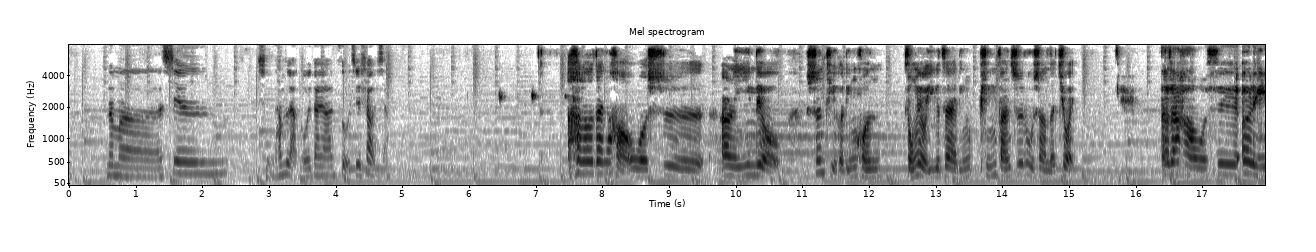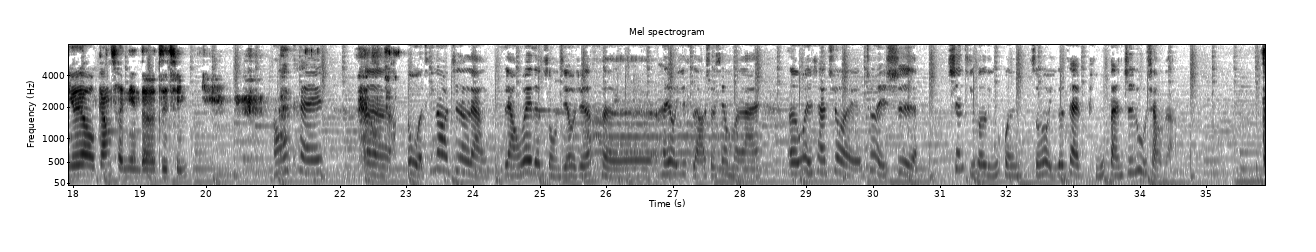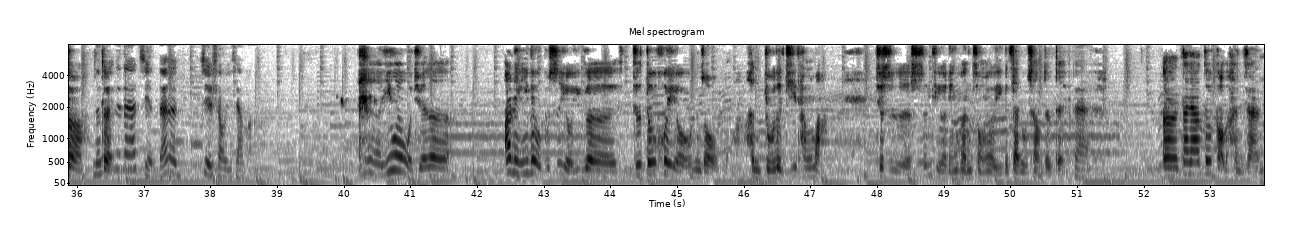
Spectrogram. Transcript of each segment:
那么先请他们两个为大家自我介绍一下。Hello，大家好，我是二零一六身体和灵魂总有一个在灵平凡之路上的 Joy。大家好，我是二零一六刚成年的子晴。OK，呃，我听到这两两位的总结，我觉得很很有意思啊。首先，我们来。呃，问一下 Joy，Joy 是身体和灵魂总有一个在平凡之路上的，对，能够跟大家简单的介绍一下吗？因为我觉得二零一六不是有一个，这都会有那种很毒的鸡汤嘛，就是身体和灵魂总有一个在路上，对不对？对。嗯，大家都搞得很燃，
